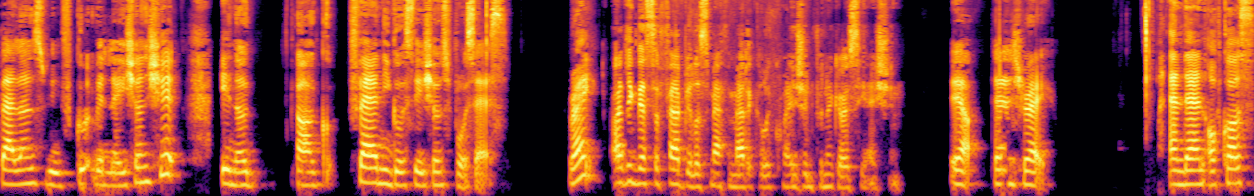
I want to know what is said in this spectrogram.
balanced with good relationship in a, g- fair negotiations process. Right? I think that's a fabulous mathematical equation for negotiation. Yeah, that's right. And then, of course,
